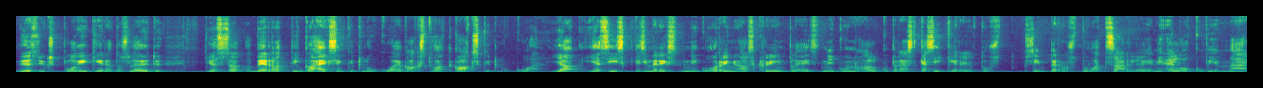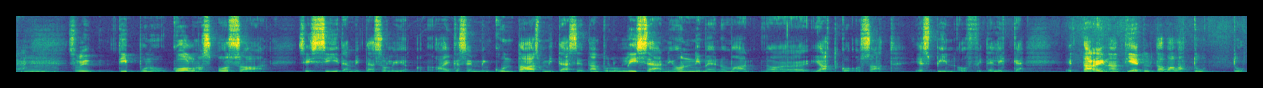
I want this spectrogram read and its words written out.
myös yksi blogikirjoitus löyty, jossa verrattiin 80-lukua ja 2020-lukua. Ja, ja siis esimerkiksi niin kuin original screenplays, niin kuin alkuperäiset käsikirjoituksiin perustuvat sarjojen ja elokuvien määrä, mm. se oli tippunut kolmas osaan siis siitä, mitä se oli aikaisemmin, kun taas mitä sieltä on tullut lisää, niin on nimenomaan no, jatko-osat ja spin-offit, eli tarina on tietyllä tavalla tuttu,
